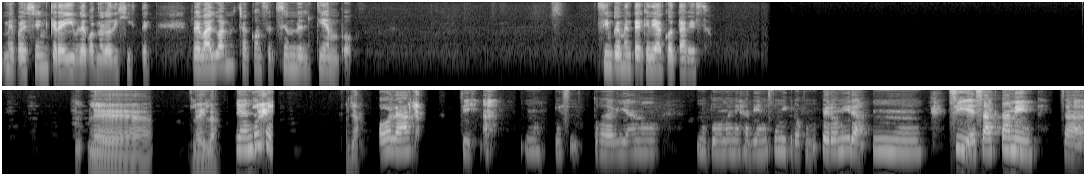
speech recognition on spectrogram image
me pareció increíble cuando lo dijiste. Revaluar nuestra concepción del tiempo. Simplemente quería acotar eso. Le- Leila, Viéndote- ya. Hola. Sí, ah, no, pues todavía no, no puedo manejar bien este micrófono. Pero mira, mm, sí, exactamente. O sea,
